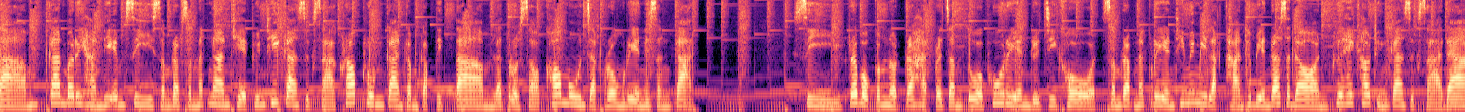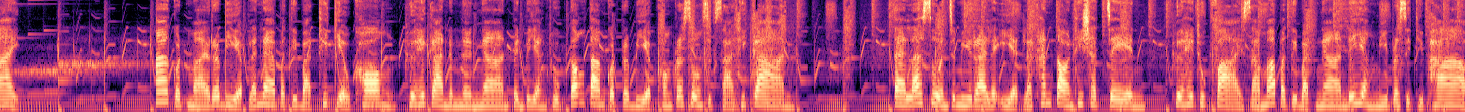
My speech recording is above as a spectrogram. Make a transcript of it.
3. การบริหาร DMC สำหรับสำนักงานเขตพื้นที่การศึกษาครอบคลุมการกำกับติดตาม และตรวจสอบข้อมูลจากโรงเรียนในสังกัด 4. ระบบกำหนดรหัสประจำตัวผู้เรียนหรือ G-code สำหรับนักเรียนที่ไม่มีหลักฐานทะเบียนราษฎร เพื่อให้เข้าถึงการศึกษาได้ 5. กฎหมายระเบียบและแนวปฏิบัติที่เกี่ยวข้อง เพื่อให้การดำเนินงานเป็นไปอย่างถูกต้องตามกฎระเบียบของกระทรวงศึกษาธิการ แต่ละส่วนจะมีรายละเอียดและขั้นตอนที่ชัดเจน เพื่อให้ทุกฝ่ายสามารถปฏิบัติงานได้อย่างมีประสิทธิภาพ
